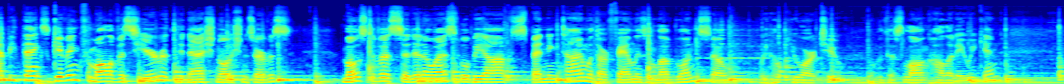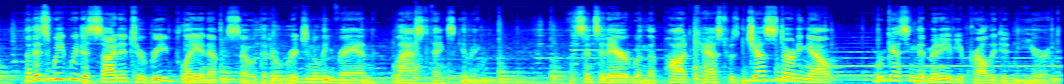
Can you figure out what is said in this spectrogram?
Happy Thanksgiving from all of us here at the National Ocean Service. Most of us at NOS will be off spending time with our families and loved ones, so we hope you are too over this long holiday weekend. Now, this week we decided to replay an episode that originally ran last Thanksgiving. Now, since it aired when the podcast was just starting out, we're guessing that many of you probably didn't hear it.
